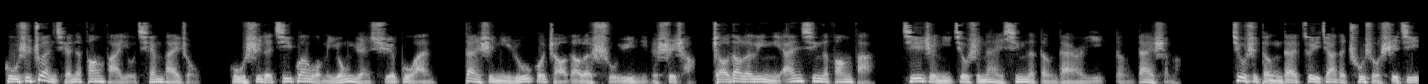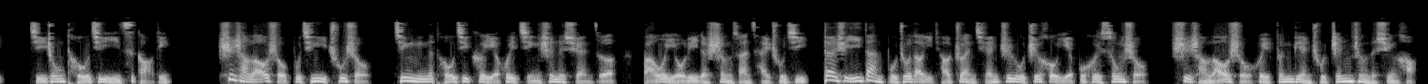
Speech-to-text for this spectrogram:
股市赚钱的方法有千百种，股市的机关我们永远学不完。但是你如果找到了属于你的市场，找到了令你安心的方法，接着你就是耐心的等待而已。等待什么？就是等待最佳的出手时机，集中投机一次搞定。市场老手不轻易出手，精明的投机客也会谨慎的选择，把握有利的胜算才出击。但是，一旦捕捉到一条赚钱之路之后，也不会松手。市场老手会分辨出真正的讯号，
